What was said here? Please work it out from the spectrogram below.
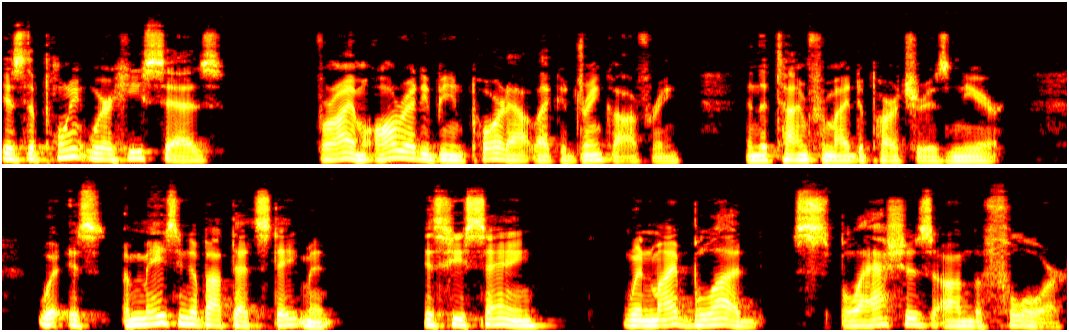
is the point where he says, "For I am already being poured out like a drink offering, and the time for my departure is near." What is amazing about that statement is he's saying, when my blood splashes on the floor,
